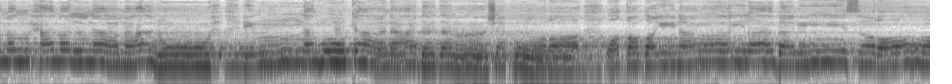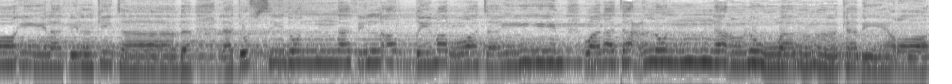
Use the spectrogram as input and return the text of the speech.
من حملنا مع نوح إنه كان عبدا شكورا وقضينا إلى بني إسرائيل في الكتاب لتفسدن في الأرض مرتين ولتعلن علوا كبيرا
